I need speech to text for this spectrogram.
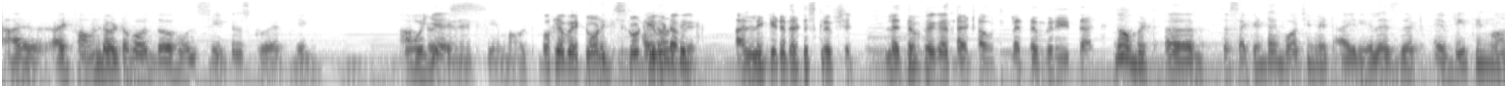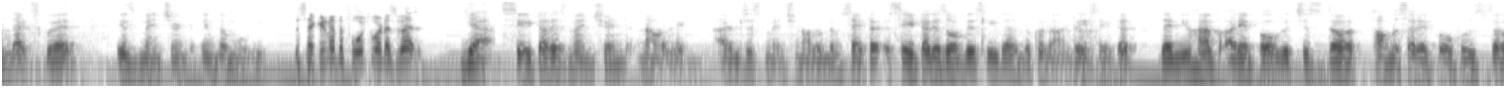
I, I found out about the whole Sator Square thing Oh, yes. Tenet came out Okay, wait, don't don't give it away. think- I'll link it in the description. Let them figure that out. Let them read that. no but uh, the second time watching it I realized that everything on that square is mentioned in the movie The second and the fourth one as well. Yeah, Sator is mentioned. Now, like, I'll just mention all of them. Sator, Sator is obviously there because Andre Mhm. Sator. Then you have Arepo, which is the Thomas Arepo, who's the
